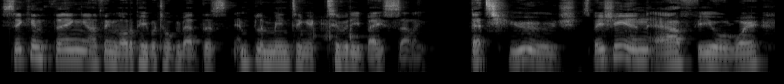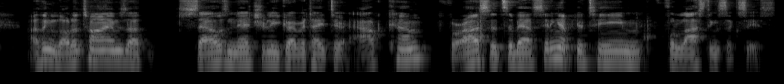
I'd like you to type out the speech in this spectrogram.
Second thing, I think a lot of people talk about this implementing activity based selling. That's huge, especially in our field where I think a lot of times our sales naturally gravitate to outcome. For us, it's about setting up your team for lasting success.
